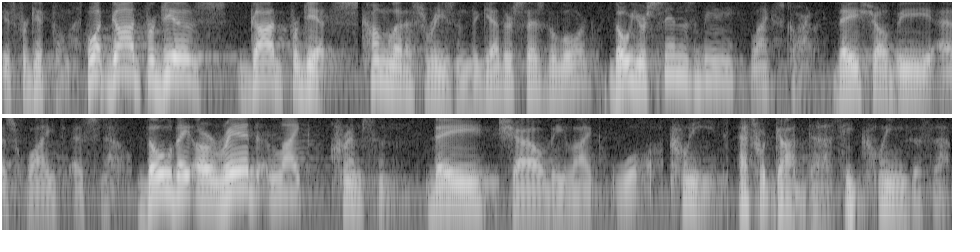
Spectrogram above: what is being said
is forgetfulness. What God forgives, God forgets. Come, let us reason together, says the Lord. Though your sins be like scarlet, they shall be as white as snow. Though they are red like crimson, they shall be like wool. Clean. That's what God does. He cleans us up.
